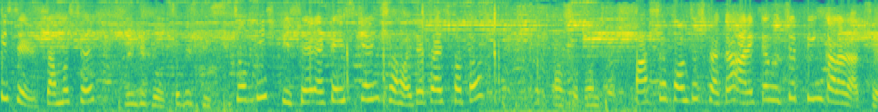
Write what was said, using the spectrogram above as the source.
পিসের চামচ চব্বিশ পিস চব্বিশ পিসের একটা স্ট্যান্ড সহ। এটার প্রাইস কত? পাঁচশো পঞ্চাশ। পাঁচশো পঞ্চাশ টাকা আরেকটা হচ্ছে পিঙ্ক কালার আছে।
